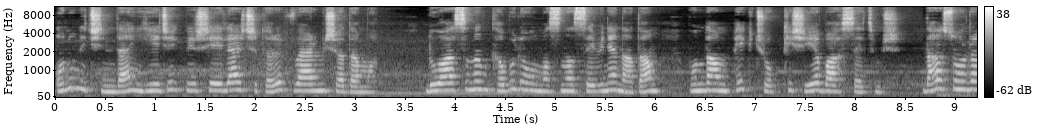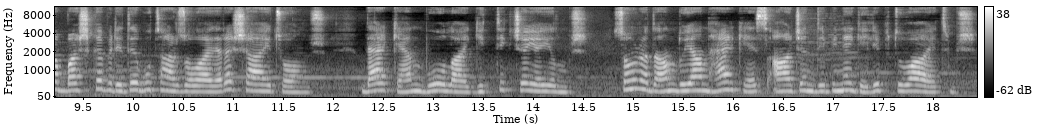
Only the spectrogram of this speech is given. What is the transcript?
Onun içinden yiyecek bir şeyler çıkarıp vermiş adama. Duasının kabul olmasına sevinen adam bundan pek çok kişiye bahsetmiş. Daha sonra başka biri de bu tarz olaylara şahit olmuş. Derken bu olay gittikçe yayılmış. Sonradan duyan herkes ağacın dibine gelip dua etmiş.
